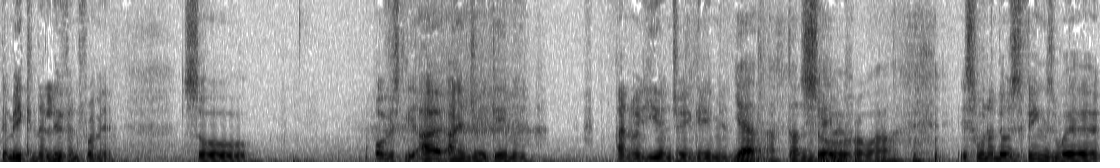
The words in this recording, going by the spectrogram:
they're making a living from it. So obviously, I I enjoy gaming. I know you enjoy gaming. Yeah, I've done So- gaming for a while. It's one of those things where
